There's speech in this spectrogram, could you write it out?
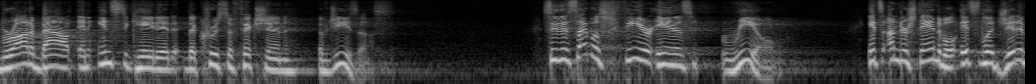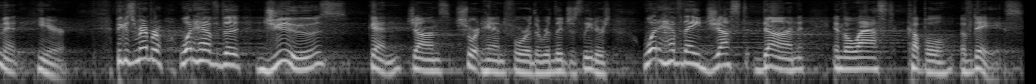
brought about and instigated the crucifixion of Jesus. See, the disciples' fear is real. It's understandable. It's legitimate here. Because remember, what have the Jews, again, John's shorthand for the religious leaders, what have they just done in the last couple of days?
